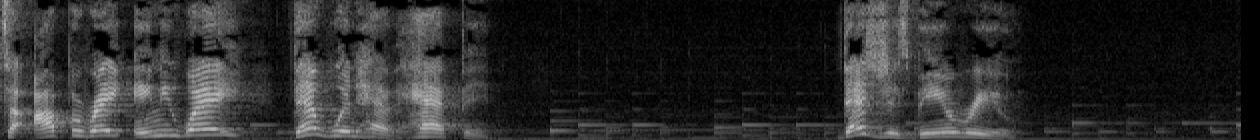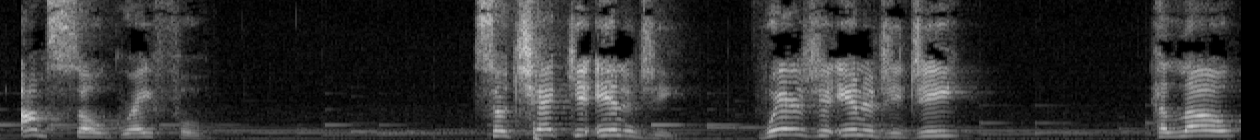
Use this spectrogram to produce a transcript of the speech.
to operate anyway, that wouldn't have happened. That's just being real. I'm so grateful. So check your energy. Where's your energy, G? Hello?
